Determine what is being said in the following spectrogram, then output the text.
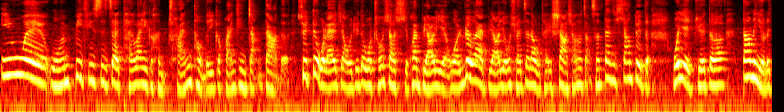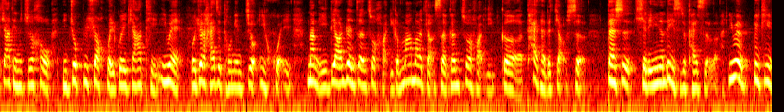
因为我们毕竟是在台湾一个很传统的一个环境长大的，所以对我来讲，我觉得我从小喜欢表演，我热爱表演，我喜欢站在舞台上享受掌声。但是相对的，我也觉得，当你有了家庭之后，你就必须要回归家庭，因为我觉得孩子童年只有一回，那你一定要认真做好一个妈妈的角色，跟做好一个太太的角色。但是血淋淋的历史就开始了，因为毕竟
